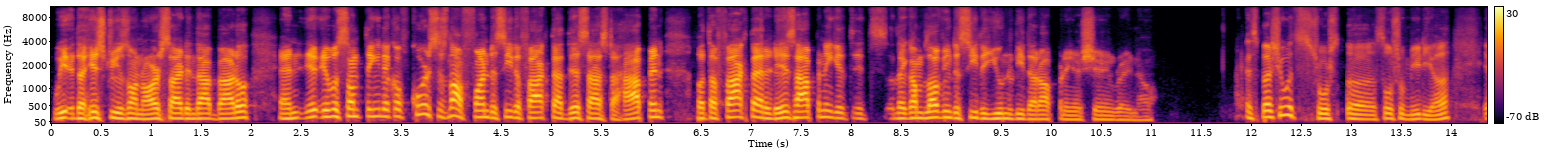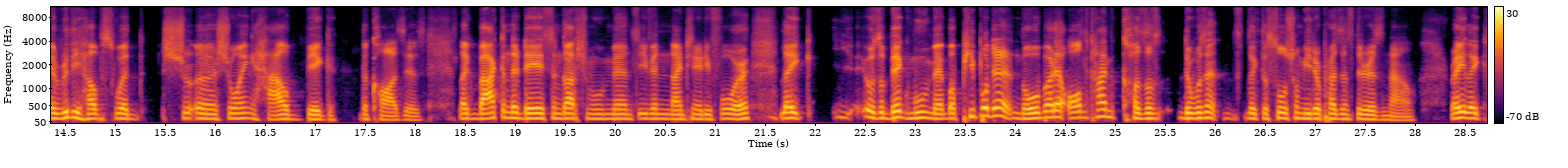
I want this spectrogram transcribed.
we the history is on our side in that battle. And it, it was something like, of course, it's not fun to see the fact that this has to happen, but the fact that it is happening, it, it's like I'm loving to see the unity that Apane are sharing right now. especially with so- uh, social media, it really helps with sh- uh, showing how big the causes. Like back in the day, Sangarsh movements, even 1984, like it was a big movement, but people didn't know about it all the time because of there wasn't like the social media presence there is now, right? Like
